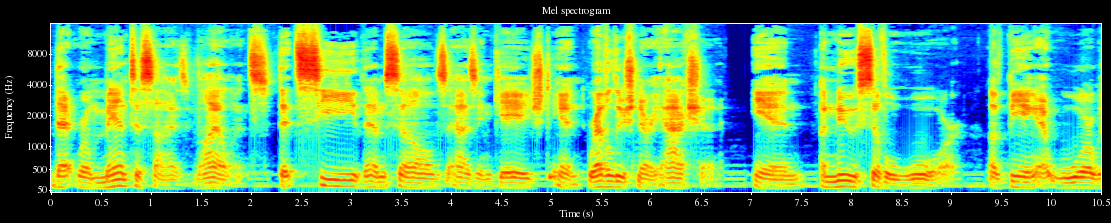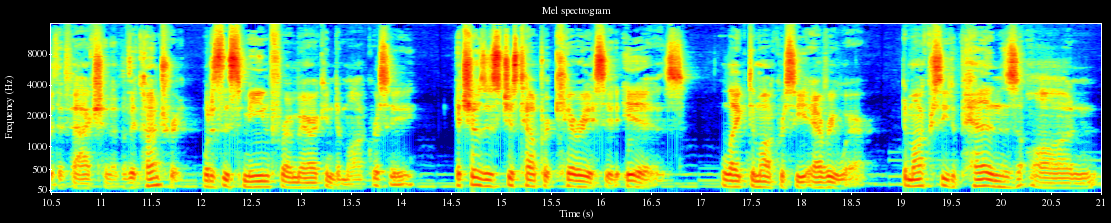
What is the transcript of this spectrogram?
that romanticize violence, that see themselves as engaged in revolutionary action, in a new civil war, of being at war with a faction of the country. What does this mean for American democracy? It shows us just how precarious it is, like democracy everywhere. Democracy depends on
